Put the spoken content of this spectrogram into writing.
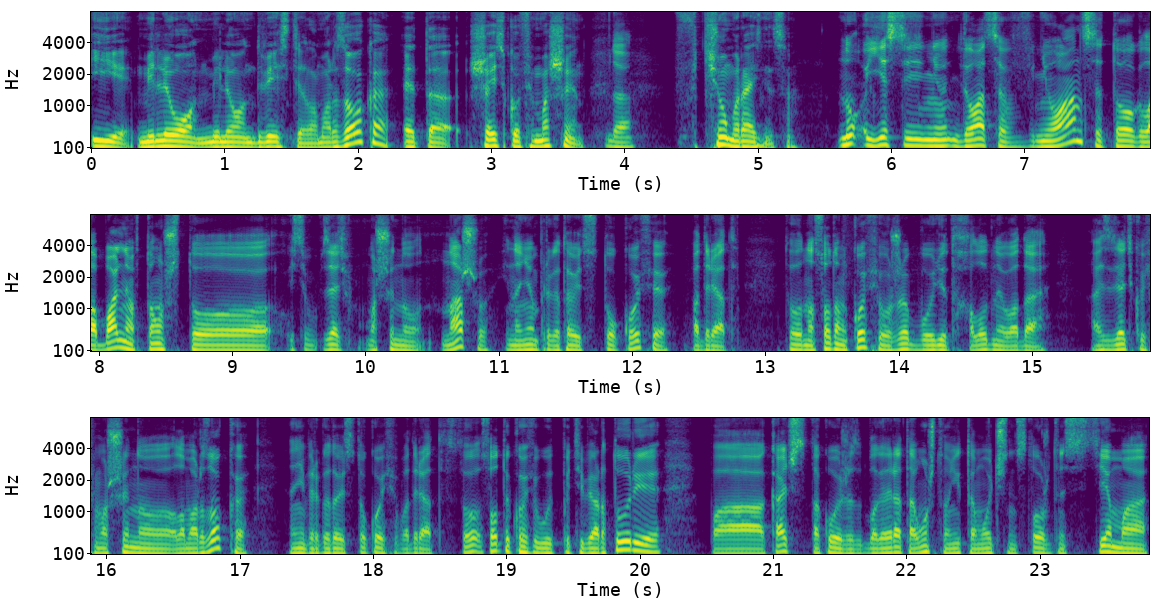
и миллион, миллион двести Ламарзока, это 6 кофемашин. Да. В чем разница? Ну, если не вдаваться в нюансы, то глобально в том, что если взять машину нашу и на нем приготовить 100 кофе подряд, то на сотом кофе уже будет холодная вода. А если взять кофемашину Ламарзока, на ней приготовить 100 кофе подряд, 100, сотый кофе будет по температуре, по качеству такой же, благодаря тому, что у них там очень сложная система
